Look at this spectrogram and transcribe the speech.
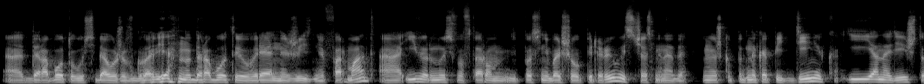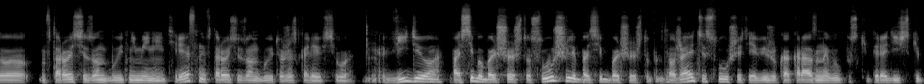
Э, доработал у себя уже в голове, но доработаю в реальной жизни формат, а, и вернусь во втором после небольшого перерыва. Сейчас мне надо немножко поднакопить денег, и я надеюсь, что второй сезон будет не менее интересный. Второй сезон будет уже, скорее всего, видео. Спасибо большое, что слушали, спасибо большое, что продолжаете слушать. Я вижу, как разные выпуски периодически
